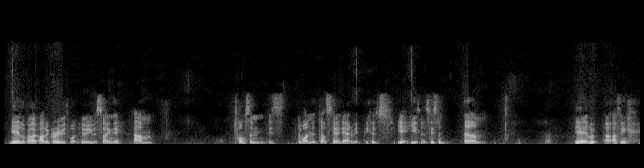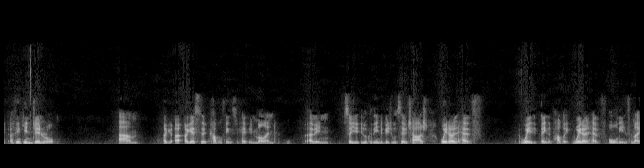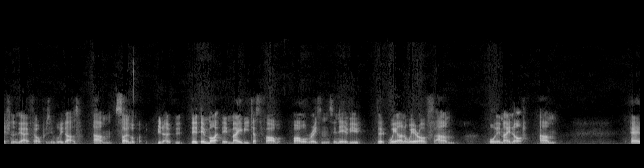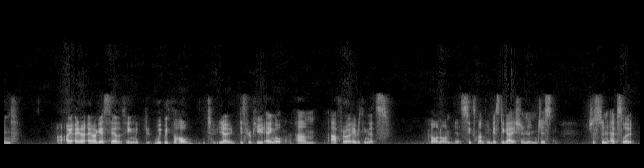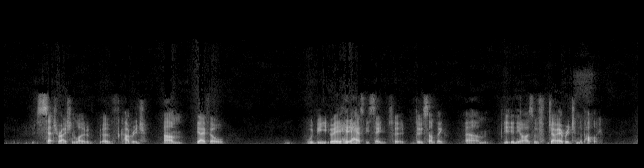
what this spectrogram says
yeah, look, I, I'd agree with what Hirdy was saying there. Um, Thompson is the one that does stand out a bit because, yeah, he is an assistant. Um, yeah, look, I think I think in general, um, I, I- I guess a couple of things to keep in mind. I mean, so you, you look at the individuals they've charged. We don't have we being the public, we don't have all the information that the AFL presumably does. Um, so look, you know, there, there might there may be justifiable reasons in their view that we aren't aware of, um, or there may not. Um, and I, and I guess the other thing with, with the whole, you know, disrepute angle, um, after everything that's gone on, you know, six month investigation and just just an absolute saturation load of, of coverage. Um, the AFL would be it has to be seen to do something um, in the eyes of Joe Average and the public.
